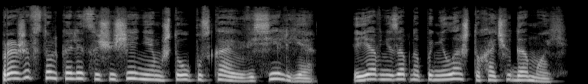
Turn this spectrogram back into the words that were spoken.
Прожив столько лет с ощущением, что упускаю веселье, я внезапно поняла, что хочу домой.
